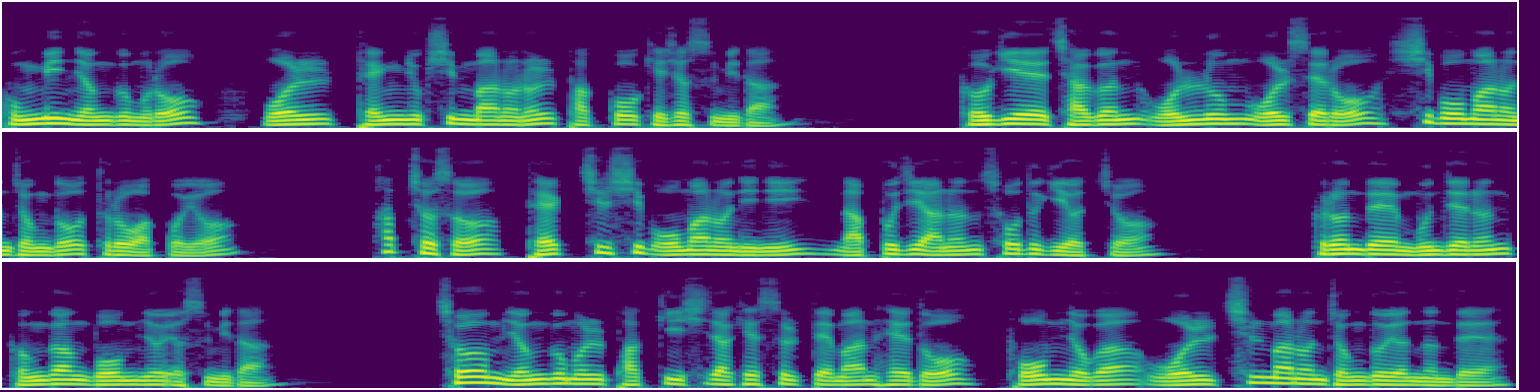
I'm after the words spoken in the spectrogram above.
국민연금으로 월 160만 원을 받고 계셨습니다. 거기에 작은 원룸 월세로 15만 원 정도 들어왔고요. 합쳐서 175만 원이니 나쁘지 않은 소득이었죠. 그런데 문제는 건강보험료였습니다. 처음 연금을 받기 시작했을 때만 해도 보험료가 월 7만 원 정도였는데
